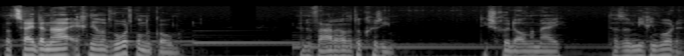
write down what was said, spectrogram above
dat zij daarna echt niet aan het woord konden komen. En hun vader had het ook gezien. Die schudde al naar mij dat het hem niet ging worden.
